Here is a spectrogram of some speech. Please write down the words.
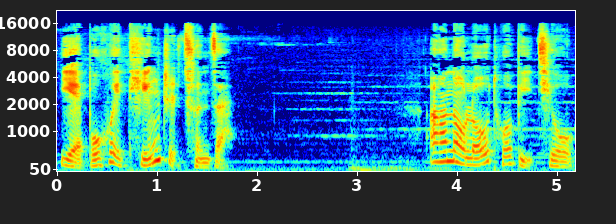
也不会停止存在。阿耨楼陀比丘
